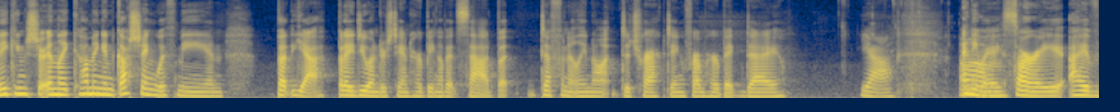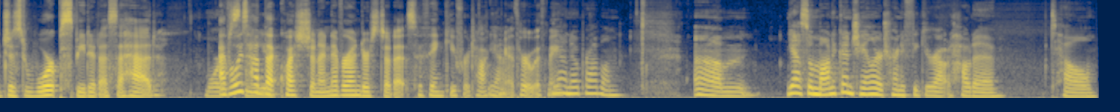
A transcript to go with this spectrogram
making sure and like coming and gushing with me and but yeah, but I do understand her being a bit sad, but definitely not detracting from her big day. yeah. Anyway, sorry, I've just warp speeded us ahead. I've always had that question. I never understood it, so thank you for talking Yeah. it through with me. Yeah, no problem. Um, yeah, so Monica and Chandler are trying to figure out how to tell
